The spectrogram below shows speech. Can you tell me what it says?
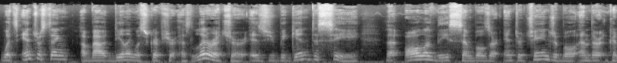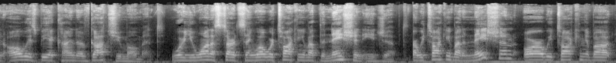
What's interesting about dealing with Scripture as literature is you begin to see that all of these symbols are interchangeable and there can always be a kind of got you moment where you want to start saying, well, we're talking about the nation Egypt. Are we talking about a nation or are we talking about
